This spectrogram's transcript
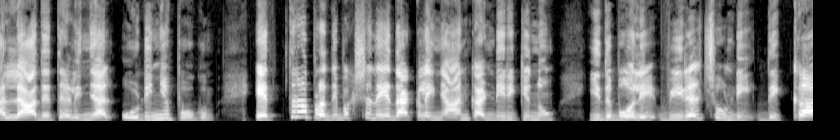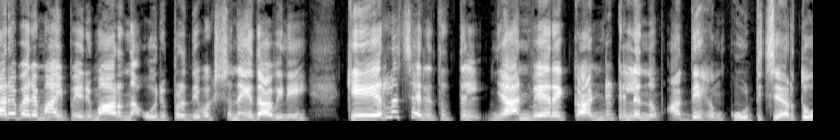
അല്ലാതെ തെളിഞ്ഞാൽ ഒടിഞ്ഞു പോകും. എത്ര പ്രതിപക്ഷ നേതാക്കളെ ഞാൻ കണ്ടിരിക്കുന്നു? ഇതുപോലെ വിരൽ ചൂണ്ടി ധിക്കാരപരമായി പെരുമാറുന്ന ഒരു പ്രതിപക്ഷ നേതാവിനെ കേരള ചരിത്രത്തിൽ ഞാൻ വേറെ കണ്ടിട്ടില്ലെന്നും അദ്ദേഹം കൂട്ടിച്ചേർത്തു.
